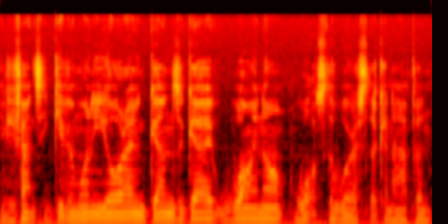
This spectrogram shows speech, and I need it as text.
If you fancy giving one of your own guns a go, why not? What's the worst that can happen?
